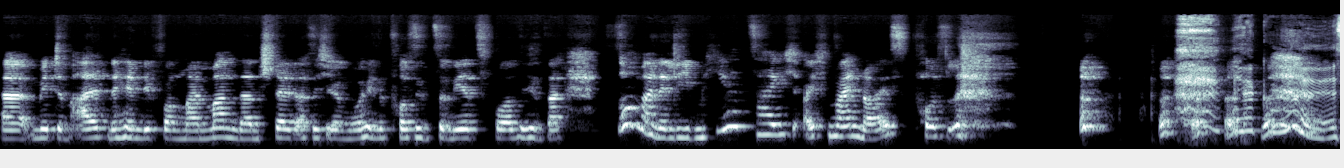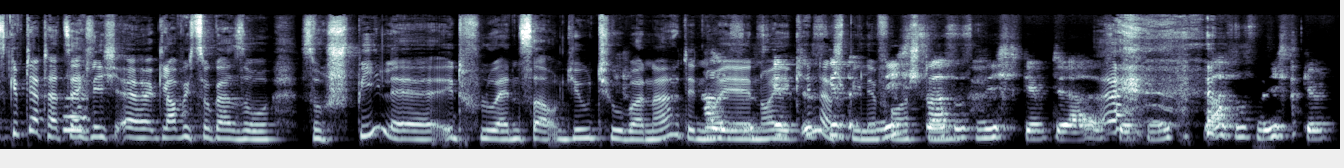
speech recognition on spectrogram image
äh, mit dem alten Handy von meinem Mann. Dann stellt er sich irgendwo hin, positioniert es vor sich und sagt, so meine Lieben, hier zeige ich euch mein neues Puzzle. ja, cool. Es gibt ja tatsächlich, äh, glaube ich, sogar so, so Spiele-Influencer und YouTuber, ne? Die neue, also neue gibt, Kinderspiele es gibt vorstellen. Nicht, was es nicht gibt, ja. Es gibt nicht, was es nicht gibt.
